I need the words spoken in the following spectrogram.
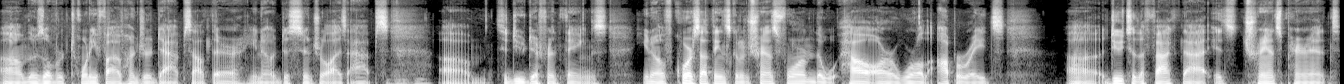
um, there's over 2,500 DApps out there, you know, decentralized apps um, to do different things. You know, of course, I think it's going to transform the how our world operates uh, due to the fact that it's transparent.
